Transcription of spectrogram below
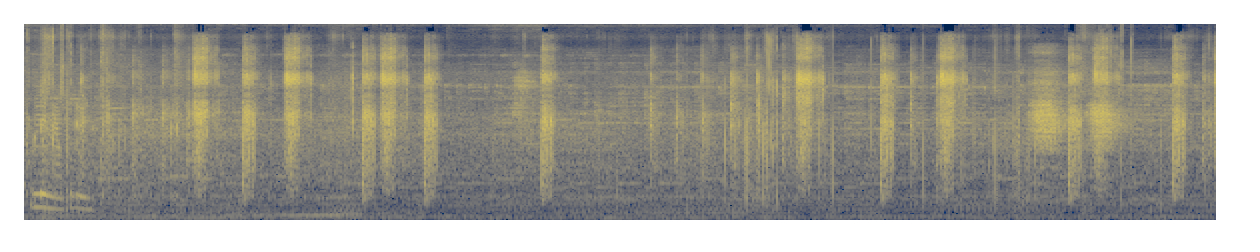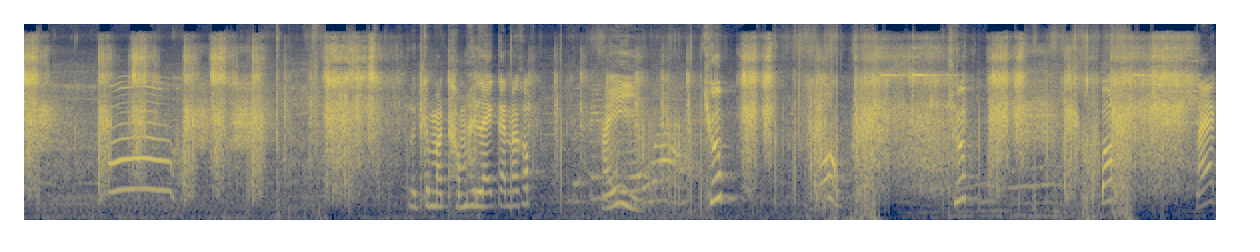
ผู้เล่นนะผู้เล่น เราจะมาทำไฮไลท์กันนะครับไอ้ชุบโอ้ชุบป๊อกแตก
